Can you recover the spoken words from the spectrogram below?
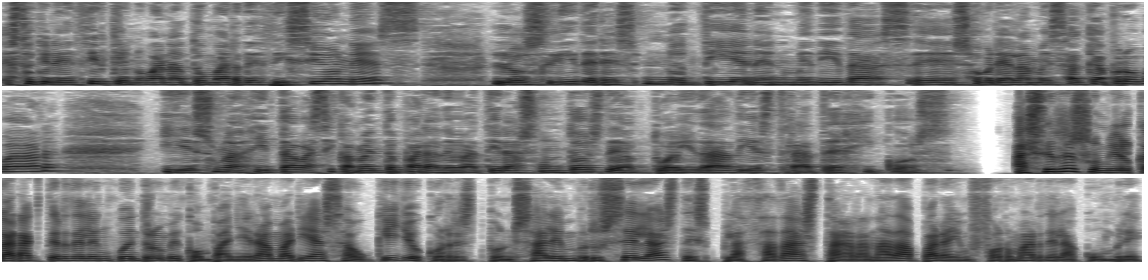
Esto quiere decir que no van a tomar decisiones, los líderes no tienen medidas eh, sobre la mesa que aprobar y es una cita básicamente para debatir asuntos de actualidad y estratégicos. Así resumió el carácter del encuentro mi compañera María Sauquillo, corresponsal en Bruselas, desplazada hasta Granada para informar de la cumbre.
